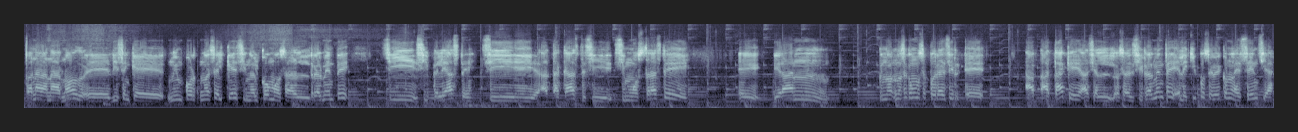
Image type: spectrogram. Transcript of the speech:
van a ganar, ¿no? Eh, dicen que no importa, no es el qué, sino el cómo, o sea, realmente si, si peleaste, si atacaste, si, si mostraste eh, gran, no, no sé cómo se podría decir, eh, ataque hacia el, o sea, si realmente el equipo se ve con la esencia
